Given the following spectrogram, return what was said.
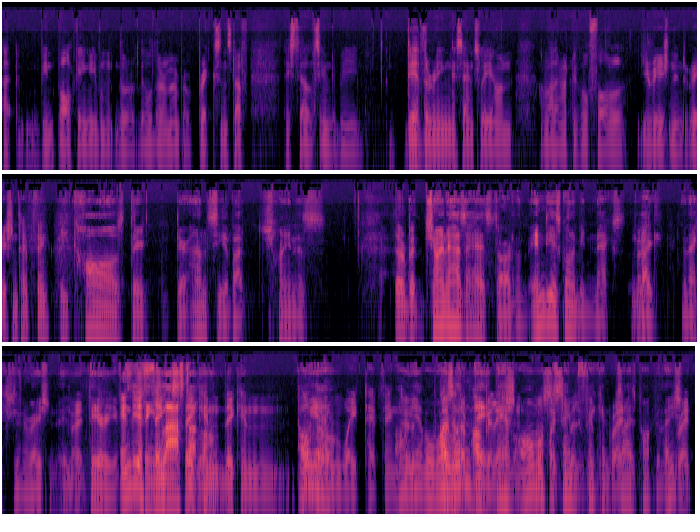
ha- been balking, even though, though they're a member of BRICS and stuff. They still seem to be dithering essentially on, on whether or not to go full Eurasian integration type of thing. because they're they're antsy about China's. They're a bit China has a head start on them. India's going to be next, Right. like the next generation in Right. theory. If India things thinks last they can long. they can Oh, pull yeah. their own weight type thing. Oh They're- yeah, uh, well, why because of their wouldn't they? They have almost the same freaking right. size population, Right.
